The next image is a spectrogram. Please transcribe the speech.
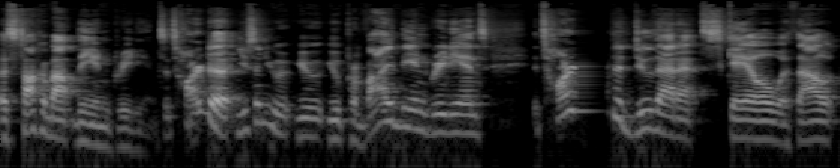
Let's talk about the ingredients. It's hard to, you said you, you, you provide the ingredients. It's hard to do that at scale without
